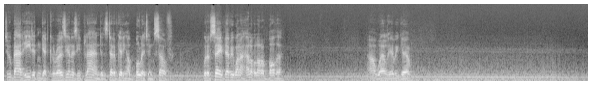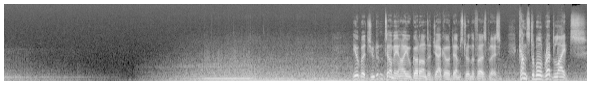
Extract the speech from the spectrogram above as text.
Too bad he didn't get Corrosian as he planned instead of getting a bullet himself. Would have saved everyone a hell of a lot of bother. Ah, well, here we go. Hubert, you didn't tell me how you got onto Jacko Dempster in the first place. Constable, red lights.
